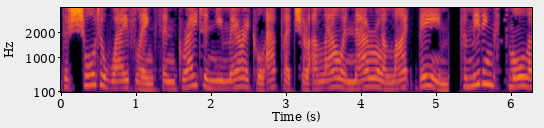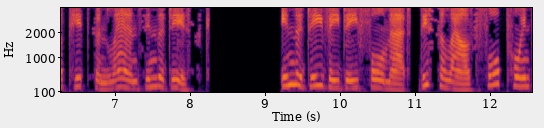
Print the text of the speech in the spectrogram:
.The shorter wavelength and greater numerical aperture allow a narrower light beam, permitting smaller pits and lands in the disc. In the DVD format, this allows 4.7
